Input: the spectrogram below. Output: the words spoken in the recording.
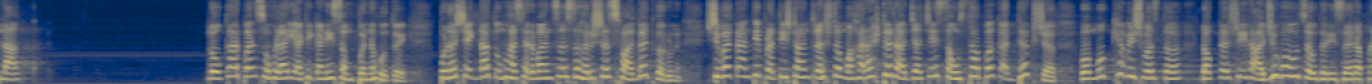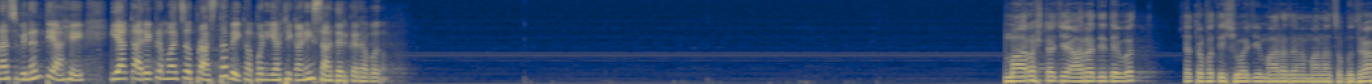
ला लोकार्पण सोहळा या ठिकाणी संपन्न होतोय. पुनश एकदा तुम्हा सर्वांचं सहर्ष स्वागत करून शिवक्रांती प्रतिष्ठान ट्रस्ट महाराष्ट्र राज्याचे संस्थापक अध्यक्ष व मुख्य विश्वस्त डॉक्टर श्री राजूभाऊ चौधरी सर आपणास विनंती आहे या कार्यक्रमाचं प्रास्ताविक आपण या ठिकाणी सादर करावं. महाराष्ट्राचे आराध्य दैवत छत्रपती शिवाजी महाराजांना मानाचा मुजरा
